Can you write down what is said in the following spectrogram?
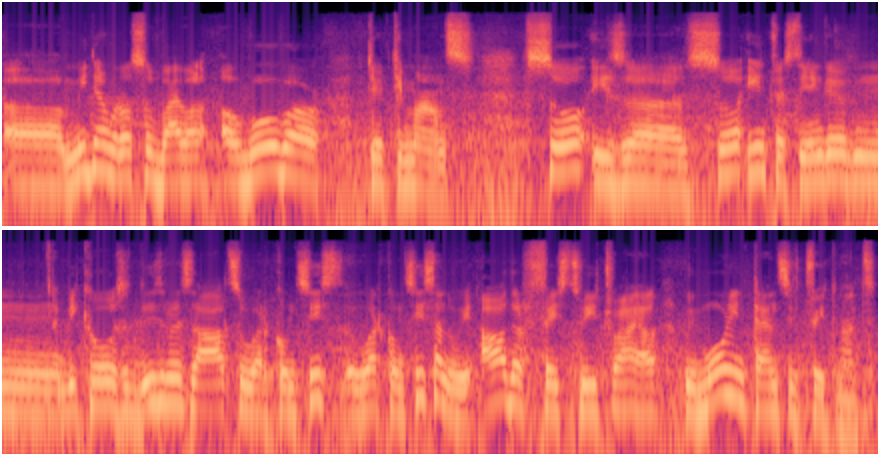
a median overall survival of over 30 months. So is uh, so interesting um, because these results were, consist were consistent with other phase 3 trial with more intensive treatment.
